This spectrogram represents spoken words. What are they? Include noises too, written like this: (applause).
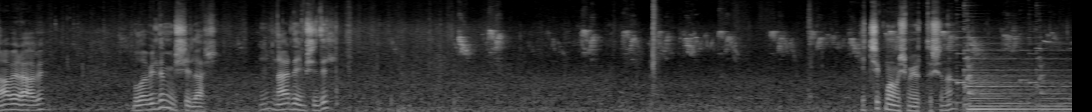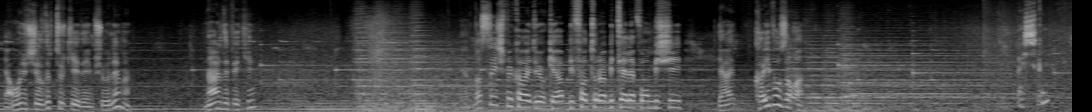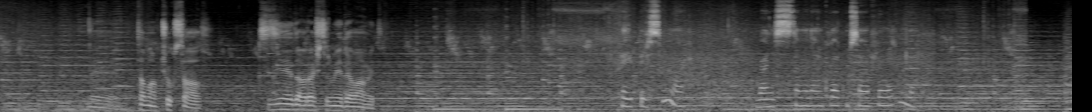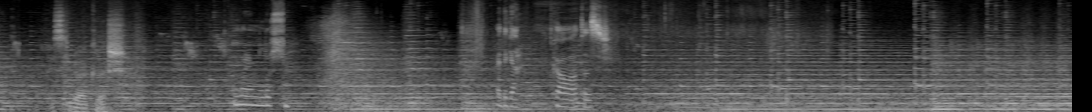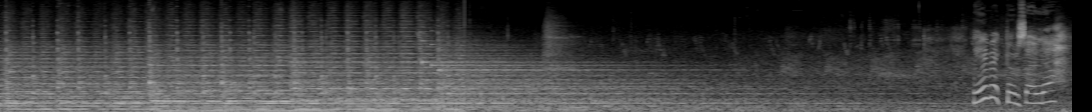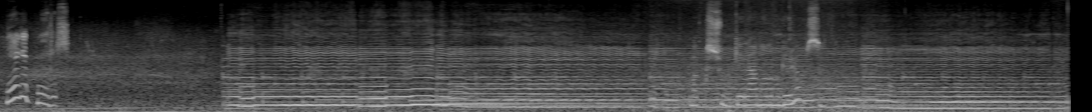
Ne haber abi? Bulabildin mi bir şeyler? Hı? Neredeymiş İdil? Hiç çıkmamış mı yurt dışına? Ya 13 yıldır Türkiye'deymiş öyle mi? Nerede peki? Ya nasıl hiçbir kaydı yok ya? Bir fatura, bir telefon, bir şey. Yani kayıp o zaman. Aşkım. Ee, tamam çok sağ ol. Siz yine de araştırmaya devam edin. Kayıp birisi mi var? Ben hiç istemeden kulak misafiri oldum da. Eski bir arkadaş. Umarım bulursun. Hadi gel. Kahvaltı hazır. Neyi bekliyoruz hala? Niye gitmiyoruz? Bak şu gelen hanımı görüyor musun?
